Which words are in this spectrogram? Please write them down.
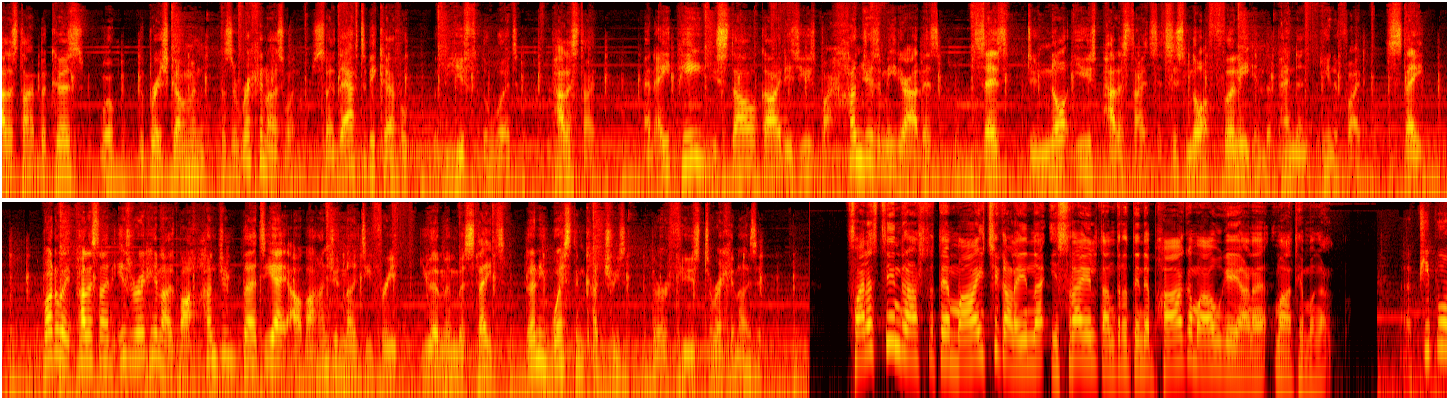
Palestine because, well, the British government doesn't recognise one, so they have to be careful with the use of the word Palestine. And AP, whose style guide is used by hundreds of media outlets, says do not use Palestine since it's not a fully independent, unified state. But by the way, Palestine is recognized by 138 out of 193 UN member states. It's only Western countries that refuse to recognize it. ഫലസ്തീൻ രാഷ്ട്രത്തെ മായ്ച്ചു കളയുന്ന ഇസ്രായേൽ തന്ത്രത്തിൻ്റെ ഭാഗമാവുകയാണ് മാധ്യമങ്ങൾ Uh, people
